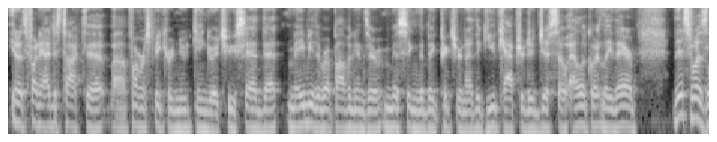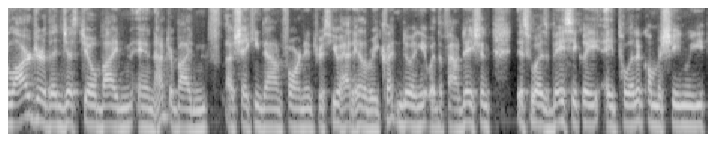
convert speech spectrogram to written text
You know, it's funny. I just talked to uh, former Speaker Newt Gingrich, who said that maybe the Republicans are missing the big picture. And I think you captured it just so eloquently there. This was larger than just Joe Biden and Hunter Biden uh, shaking down foreign interests. You had Hillary Clinton doing it with the foundation. This was basically a political machinery,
